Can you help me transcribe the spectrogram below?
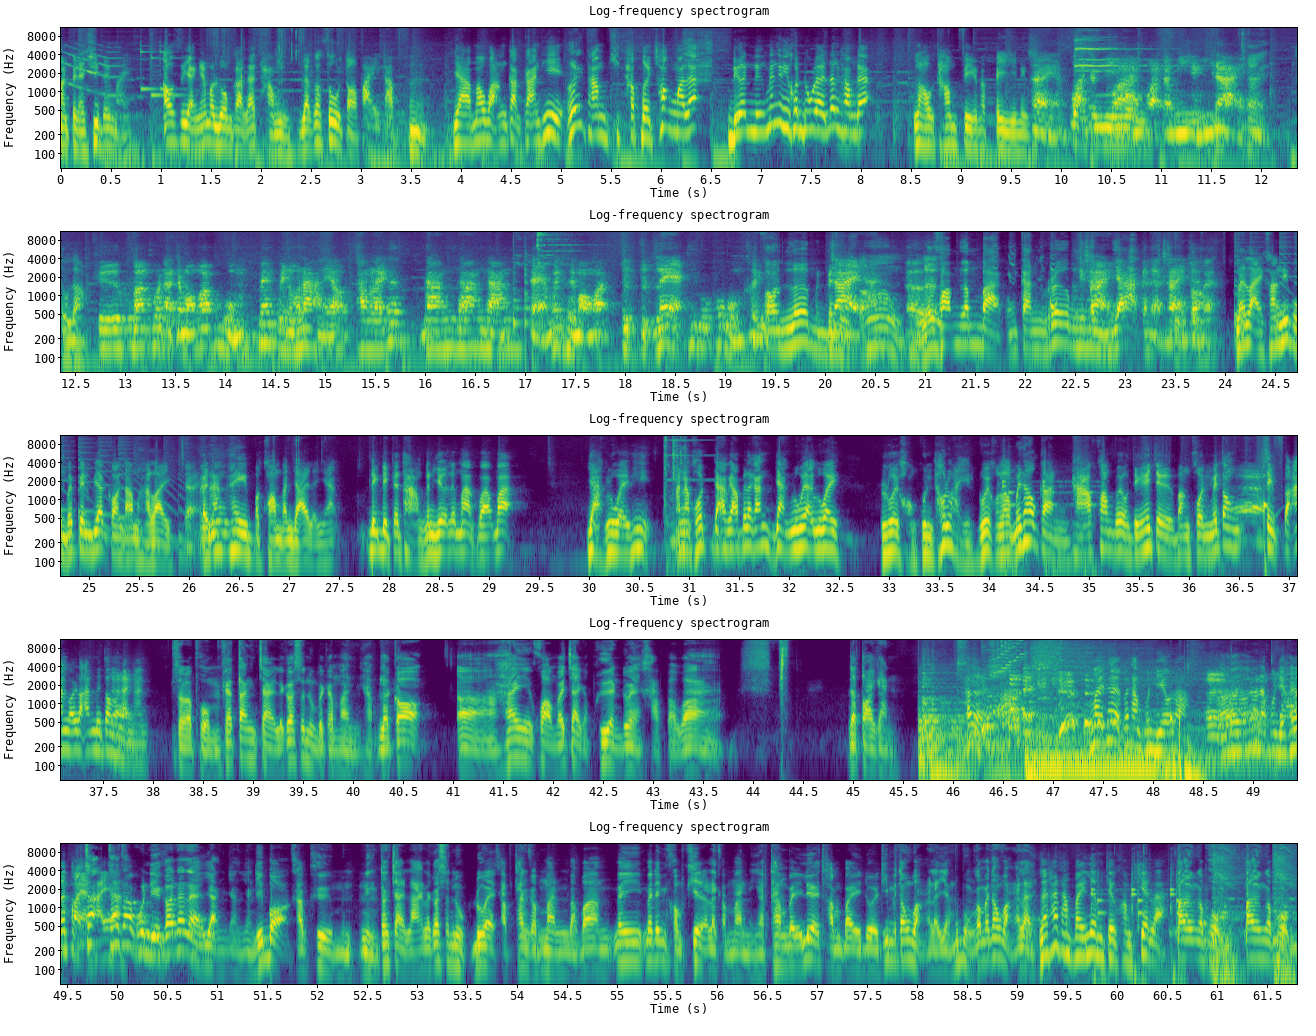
มันเป็นอาชีพได้ไหม เอาสี่อย่างนี้มารวมกันแล้วทำแล้วก็สู้ต่อไปครับอืมอย่ามาหวังกับการที่เฮ้ยทำทำเปิดช่องมาแล้ว เดือนหนึ่งไม่มีคนดูเลยเรื่องทำแล้ว เราทำฟรีกันมาปีหนึ่งใช่ครับกว่าจะมีกว่าจะมีอย่างนี้ได้ใช่ ถูกต้อง คือบางคนอาจจะมองว่าพวกผมแม่งเป็นโอหน้าแล้วทำอะไรก็ดังดังดังแต่ไม่เคยมองว่าจุดจุดแรกที่พวกพวกผมเคย ตอนเริ่มมันเป็นใช่ยังไงเออความลำบากของการเริ่มนี่มันใช่ยากขนาดไหใช่ นถูกไหมหลาย ๆ ครั้งที่ผมไปเป็นวิทยากรตามมหาลัยใช่ ไปนั่งให้ความบรรยายอะไรเงี้ยเด็ก ๆ จะถามกันเยอะเลยมากว่าว่า อยากรวยพี่ อนาคตอยากอยากไปแล้วกันอยากรวยอยากรวยรวยของคุณเท่าไหร่รวยของเราไม่เท่ากัน หาความรวยของตัวเองให้เจอบางคนไม่ต้องสิบล้านร้อยล้านไม่ต้องขนาดนั้น สำหรับผมแค่ตั้งใจแล้วก็สนุกไปกับมันครับ แล้วก็ เอ่อให้ความไว้ใจกับเพื่อนด้วยครับแบบว่าอย่าต่อยกัน ถ้าเกิดไม่ถ้าเกิดเขาทำคนเดียวล่ะเออเออเขาทำคนเดียวเขาจะต่อยกับถ้าใครถ้าอะทำคนเดียวก็นั่นแหละอย่างอย่างอย่างที่บอกครับคือมันหนึ่งต้องใจรักแล้วก็สนุกด้วยครับทำกับมันแบบว่าไม่ไม่ได้มีความเครียดอะไรกับมันอย่างเงี้ยทำไปเรื่อยๆทำไปโดยที่ไม่ต้องหวังอะไรอย่างพวกผมก็ไม่ต้องหวังอะไรแล้วถ้าทำไปเริ่มเจอความเครียดล่ะ เติมกับผมเติมกับผม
